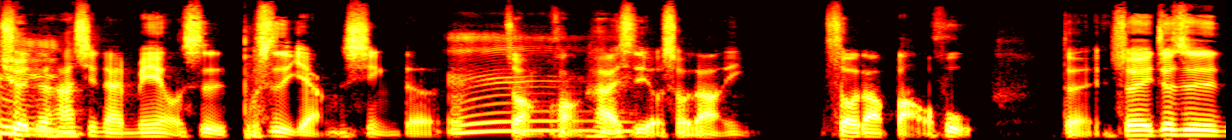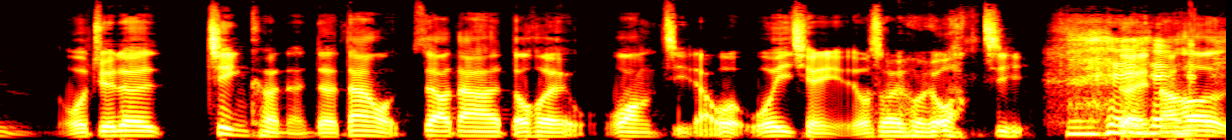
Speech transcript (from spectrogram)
确认它现在没有是不是阳性的状况，他还是有受到受到保护。对，所以就是我觉得尽可能的，当然我知道大家都会忘记的，我我以前有时候也会忘记，对，然后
